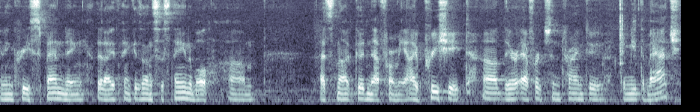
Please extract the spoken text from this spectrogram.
and increased spending that I think is unsustainable, um, that's not good enough for me. I appreciate uh, their efforts in trying to, to meet the match,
